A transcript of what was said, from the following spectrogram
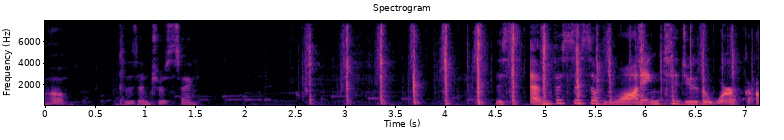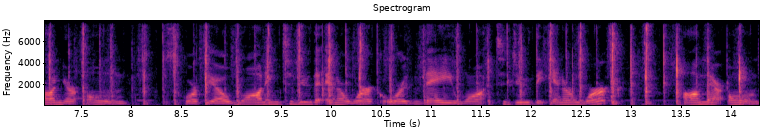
Wow this is interesting. This emphasis of wanting to do the work on your own Scorpio, wanting to do the inner work or they want to do the inner work on their own.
